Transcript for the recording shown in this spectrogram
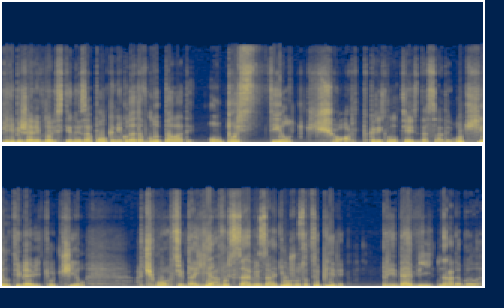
перебежали вдоль стены за полками куда-то вглубь палаты. «Упустил, черт!» — крикнул тесть досады. «Учил тебя ведь, учил!» «А чего всегда я? Вы сами за одежу зацепили!» «Придавить надо было!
